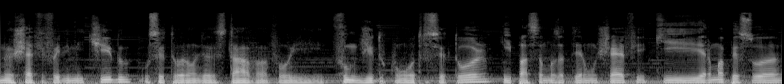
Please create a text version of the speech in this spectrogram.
meu chefe foi demitido, o setor onde eu estava foi fundido com outro setor e passamos a ter um chefe que era uma pessoa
